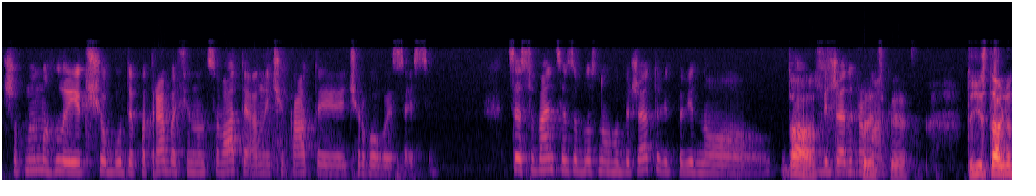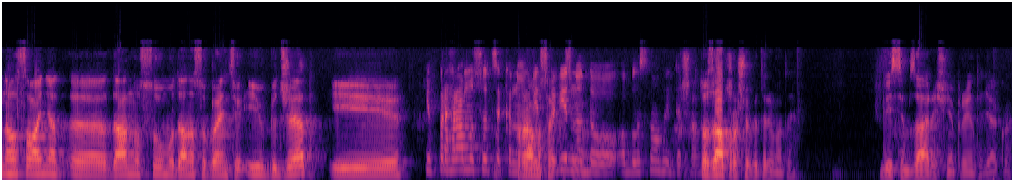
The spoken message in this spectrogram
щоб ми могли, якщо буде потреба, фінансувати, а не чекати чергової сесії. Це субвенція з обласного бюджету, відповідно, Да, бюджет в громади. принципі. Тоді ставлю на голосування е, дану суму, дану субвенцію і в бюджет, і І в програму соцеконом, Програму відповідно соцеконом. до обласного і державного. хто за, прошу підтримати. 8 за, рішення прийнято, дякую.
